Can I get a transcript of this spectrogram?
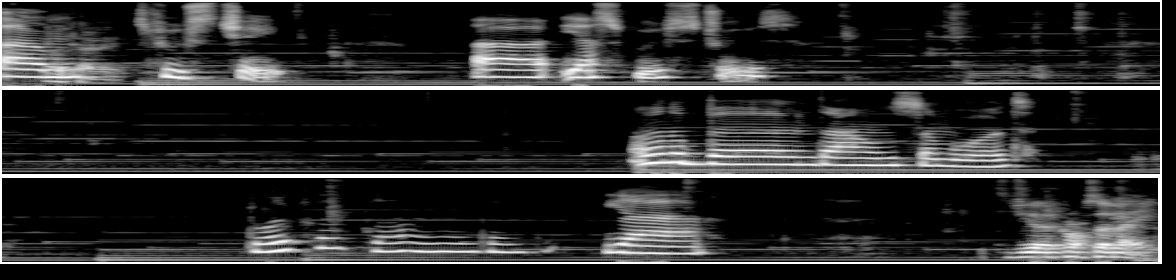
um, Okay. spruce tree. Uh, yeah, spruce trees. I'm gonna burn down some wood. Do I put that in? Yeah. Did you go across a lake?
